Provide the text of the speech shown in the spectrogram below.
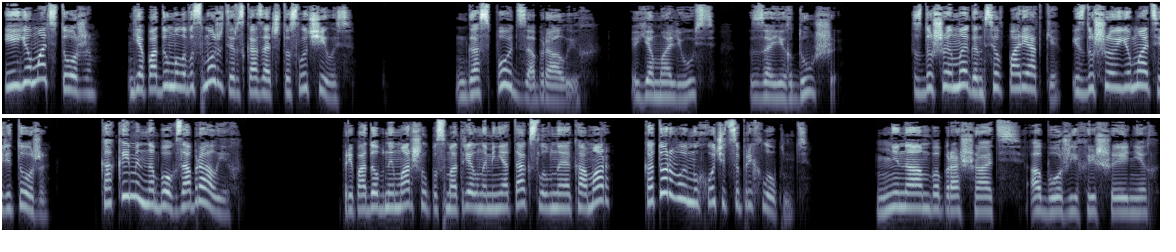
«И ее мать тоже. Я подумала, вы сможете рассказать, что случилось?» «Господь забрал их. Я молюсь за их души». «С душой Меган все в порядке, и с душой ее матери тоже. Как именно Бог забрал их?» Преподобный маршал посмотрел на меня так, словно я комар, которого ему хочется прихлопнуть. «Не нам вопрошать о божьих решениях»,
